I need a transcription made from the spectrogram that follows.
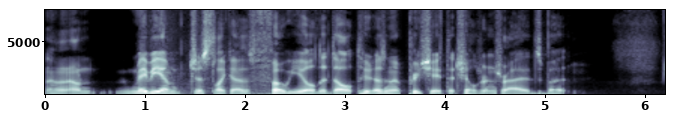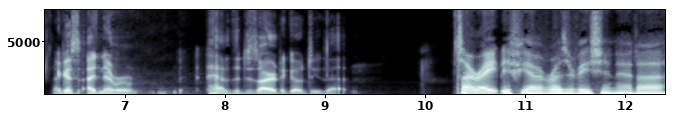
I don't know. Maybe I'm just like a fogey old adult who doesn't appreciate the children's rides, but I guess I'd never have the desire to go do that. It's all right if you have a reservation at uh,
